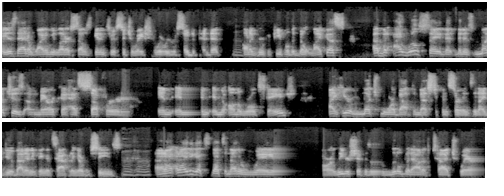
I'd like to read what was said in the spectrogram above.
is that? And why do we let ourselves get into a situation where we were so dependent mm-hmm. on a group of people that don't like us? Uh, but I will say that, that as much as America has suffered in, in, in, in the, on the world stage, I hear much more about domestic concerns than I do about anything that's happening overseas. Mm-hmm. And, I, and I think that's that's another way our leadership is a little bit out of touch. Where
